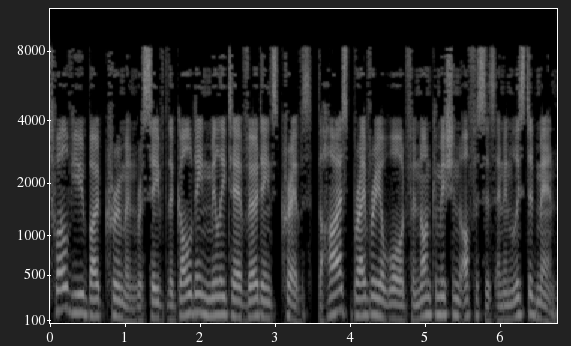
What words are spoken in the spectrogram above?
Twelve U-boat crewmen received the Goldene Militär Verdienstkreuz, the highest bravery award for non-commissioned officers and enlisted men.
